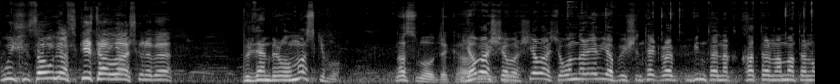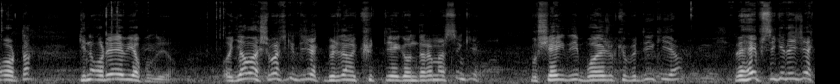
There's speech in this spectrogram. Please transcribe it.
Bu işi savunuyorsun. Git Allah aşkına be. Birdenbire olmaz ki bu. Nasıl olacak abi? Yavaş yavaş yavaş. Onlar ev yapıyor şimdi tekrar bin tane katarına matana ortak. Yine oraya ev yapılıyor. O yavaş yavaş gidecek. Birden küt diye gönderemezsin ki. Bu şey değil, boyacı küpü değil ki ya. Ve hepsi gidecek.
